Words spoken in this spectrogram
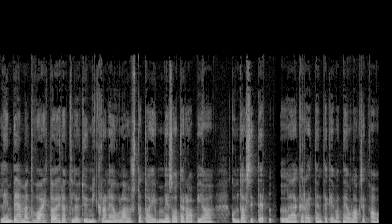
lempeämmät vaihtoehdot. Löytyy mikroneulausta tai mesoterapiaa, kun taas sitten lääkäreiden tekemät neulaukset on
